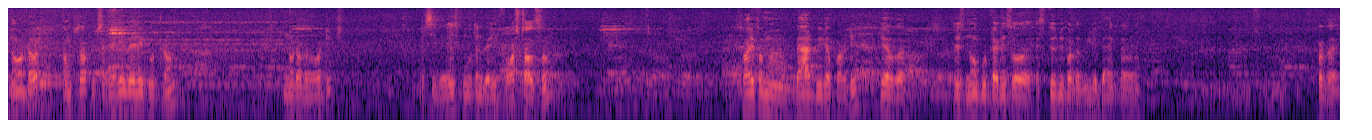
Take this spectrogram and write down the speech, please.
no doubt thumbs up. It's a very very good ROM no doubt about it. It's very smooth and very fast also. Sorry for my bad video quality. Here the, there is no good lighting so excuse me for the video back uh, for the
